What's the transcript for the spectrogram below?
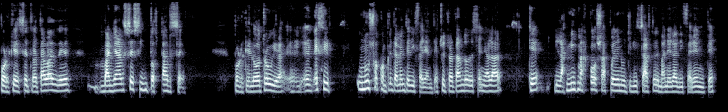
porque se trataba de bañarse sin tostarse porque lo otro hubiera... Es decir, un uso completamente diferente. Estoy tratando de señalar que las mismas cosas pueden utilizarse de manera diferente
